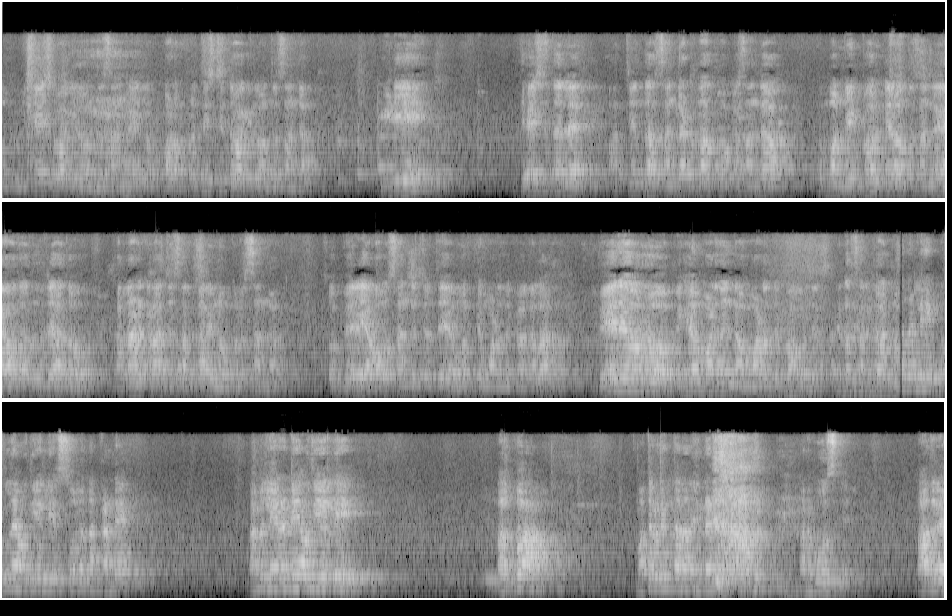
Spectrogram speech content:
ಒಂದು ವಿಶೇಷವಾಗಿರುವಂಥ ಸಂಘ ಇದು. ಭಾಳ ಪ್ರತಿಷ್ಠಿತವಾಗಿರುವಂಥ ಸಂಘ. ಇಡೀ ದೇಶದಲ್ಲೇ ಅತ್ಯಂತ ಸಂಘಟನಾತ್ಮಕ ಸಂಘ, ತುಂಬ ನೆಟ್ವರ್ಕ್ ಇರುವಂಥ ಸಂಘ ಯಾವುದಾದ್ರೆ ಅದು ಕರ್ನಾಟಕ ರಾಜ್ಯ ಸರ್ಕಾರಿ ನೌಕರರ ಸಂಘ. ಸೊ ಬೇರೆ ಯಾವ ಸಂಘದ ಜೊತೆ ಹೋಲಿಕೆ ಮಾಡೋದಕ್ಕಾಗಲ್ಲ. ಬೇರೆಯವರು ಬಿಹೇವ್ ಮಾಡಿದ್ರೆ ನಾವು ಮಾಡೋದಕ್ಕೂ ಆಗೋದಿಲ್ಲ ಎಲ್ಲ ಸರ್ಕಾರದಲ್ಲಿ ಮೊದಲನೇ ಅವಧಿಯಲ್ಲಿ ಸೋಲನ್ನ ಕಂಡೆ. ಆಮೇಲೆ ಎರಡನೇ ಅವಧಿಯಲ್ಲಿ ಅಲ್ಪ ಮತಗಳಿಂದ ನಾನು ಹಿನ್ನಡೆ ಅನುಭವಿಸಿದೆ. ಆದರೆ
